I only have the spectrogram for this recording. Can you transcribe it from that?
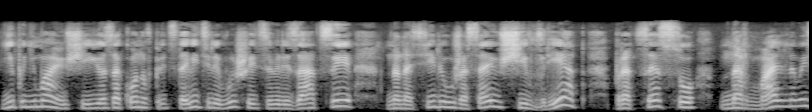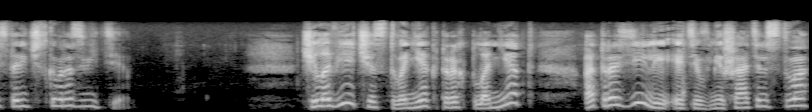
не понимающие ее законов представители высшей цивилизации наносили ужасающий вред процессу нормального исторического развития. Человечество некоторых планет отразили эти вмешательства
